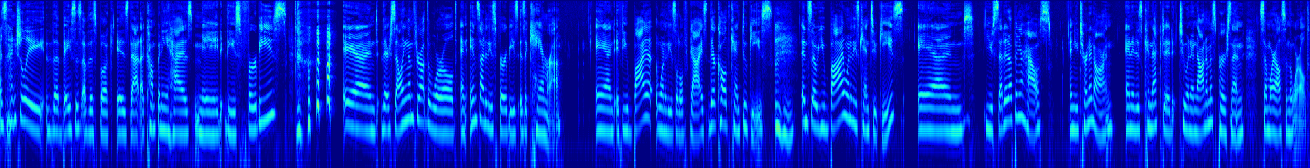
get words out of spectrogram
Essentially, the basis of this book is that a company has made these Furbies. and they're selling them throughout the world. And inside of these Furbies is a camera. And if you buy one of these little guys, they're called Kentukis. Mm-hmm. And so you buy one of these Kentukis and you set it up in your house and you turn it on, and it is connected to an anonymous person somewhere else in the world.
